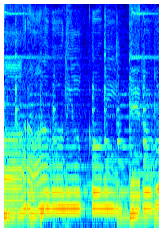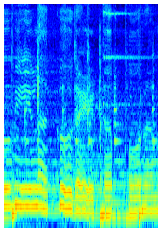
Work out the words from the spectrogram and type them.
പാറാവു നിൽക്കുമീ തെരുവു വിളക്കുകൾക്കപ്പുറം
